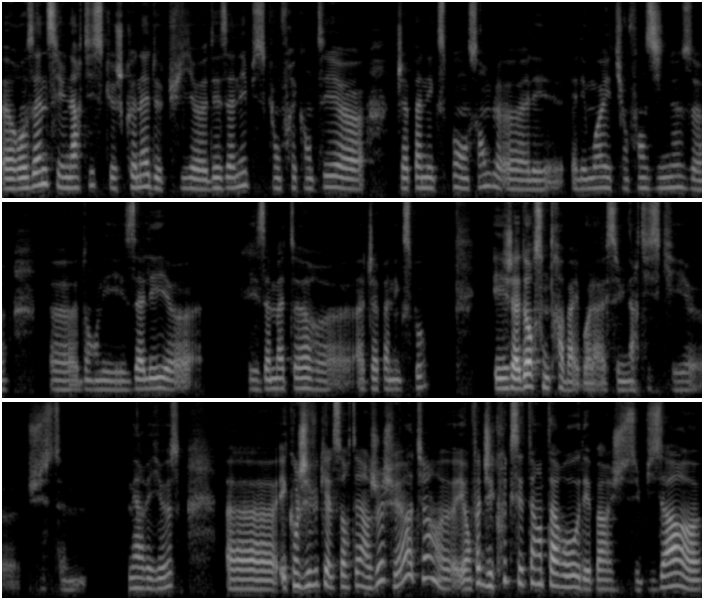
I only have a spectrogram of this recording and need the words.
Rosen, c'est une artiste que je connais depuis des années, puisqu'on fréquentait Japan Expo ensemble. elle, et, elle et moi étions fanzineuses dans les allées des amateurs à Japan Expo. Et j'adore son travail. Voilà, c'est une artiste qui est juste merveilleuse. et quand j'ai vu qu'elle sortait un jeu, je fais ah tiens. Et en fait, j'ai cru que c'était un tarot au départ. C'est bizarre,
